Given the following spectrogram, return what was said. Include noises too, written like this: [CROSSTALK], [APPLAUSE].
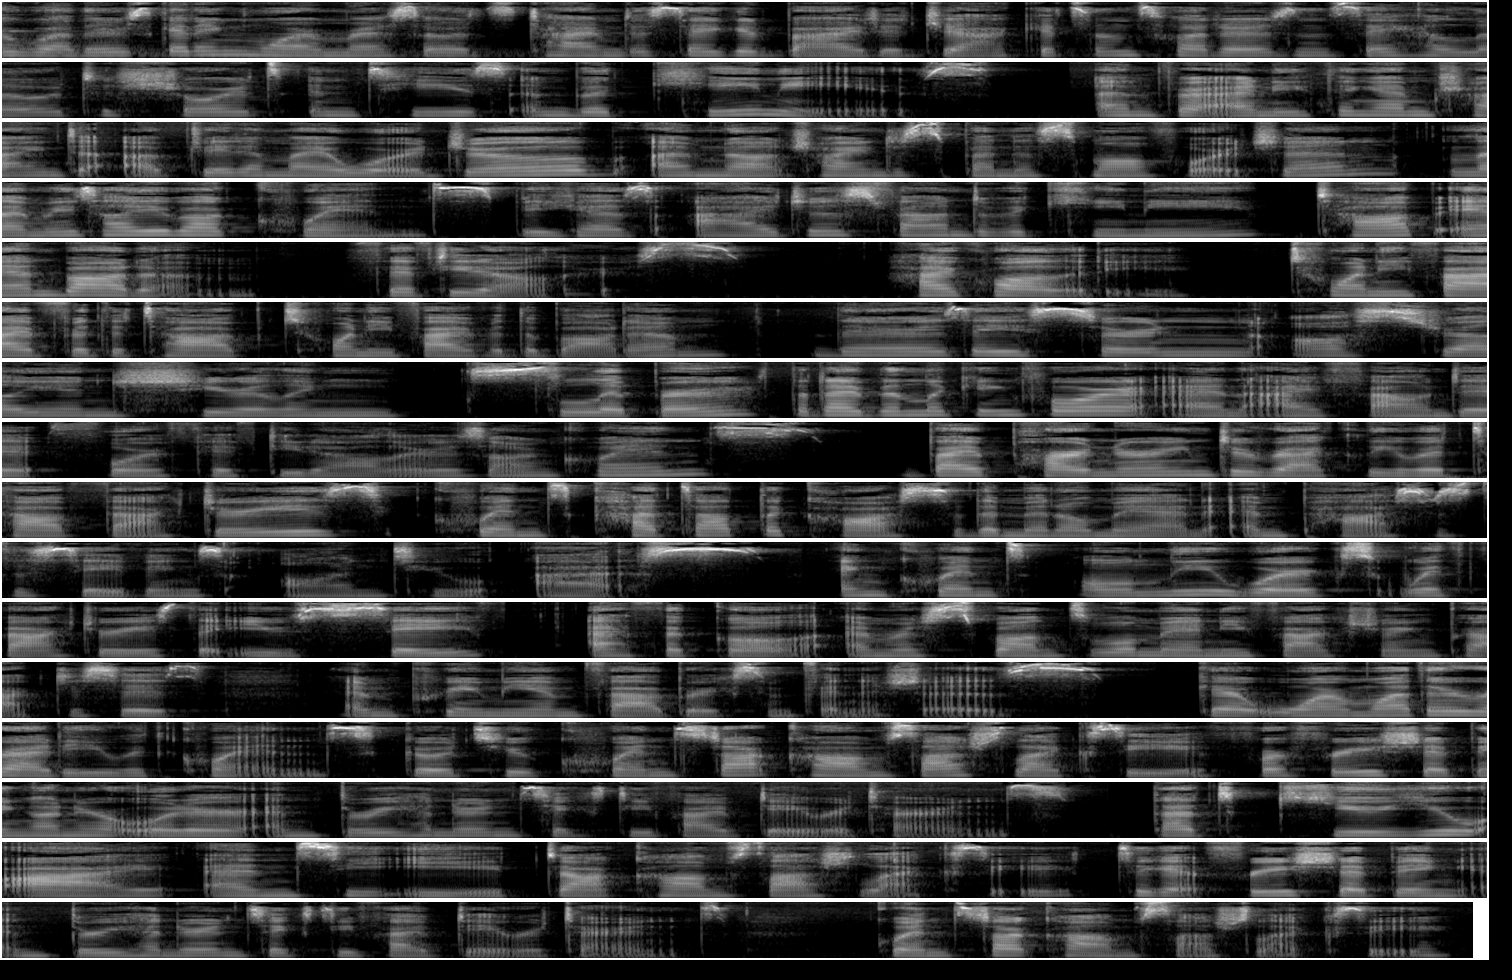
The weather's getting warmer, so it's time to say goodbye to jackets and sweaters and say hello to shorts and tees and bikinis. And for anything I'm trying to update in my wardrobe, I'm not trying to spend a small fortune. Let me tell you about Quince because I just found a bikini, top and bottom, $50. High quality. 25 for the top, 25 for the bottom. There is a certain Australian shearling slipper that I've been looking for and I found it for $50 on Quince. By partnering directly with top factories, Quince cuts out the cost of the middleman and passes the savings on to us. And Quince only works with factories that use safe, ethical, and responsible manufacturing practices and premium fabrics and finishes. Get warm weather ready with Quince. Go to quince.com slash Lexi for free shipping on your order and 365 day returns. That's Q-U-I-N-C-E dot com slash Lexi to get free shipping and 365 day returns quince.com slash Lexi.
